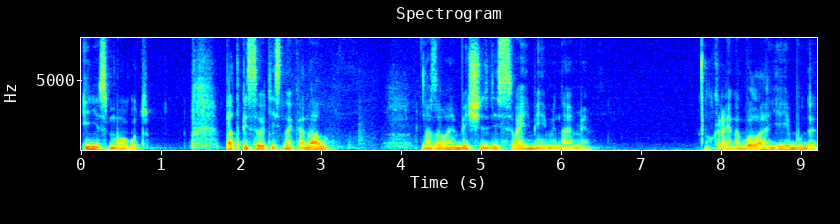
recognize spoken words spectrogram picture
И не смогут. Подписывайтесь на канал. Называем вещи здесь своими именами. Україна була, є і буде.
